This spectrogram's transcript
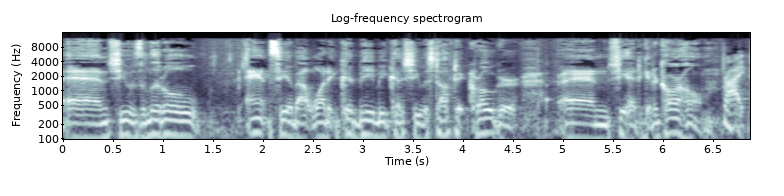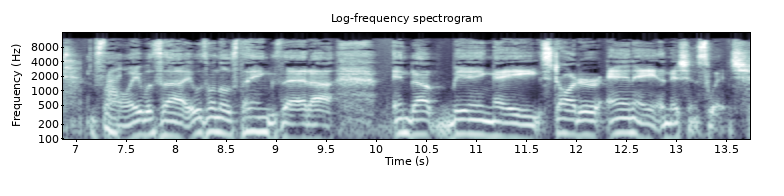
And she was a little antsy about what it could be because she was stopped at Kroger and she had to get her car home. Right. So right. it was uh, it was one of those things that uh, end up being a starter and a ignition switch.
